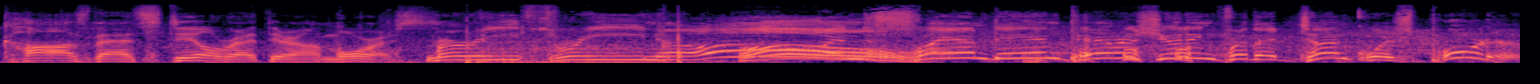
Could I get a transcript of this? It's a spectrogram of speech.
cause that steal right there on Morris. Murray three. No. Oh, oh, and slammed in. Parachuting for the dunk was Porter,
